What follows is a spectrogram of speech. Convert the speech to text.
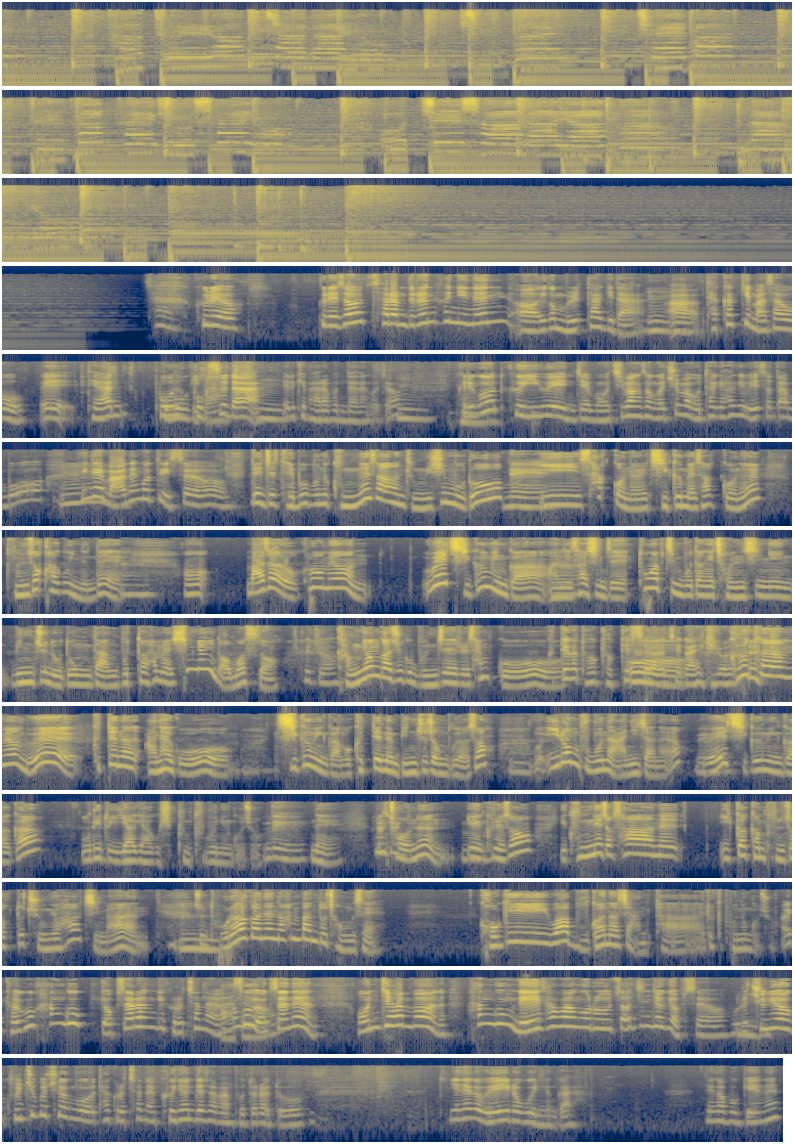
어찌 살아야 하나요 그래요. 그래서 사람들은 흔히는 어 이건 물타기다. 음. 아 다카키 마사오에 대한 보. 복수다 음. 이렇게 바라본다는 거죠. 음. 그리고 그 이후에 이제 뭐 지방선거 출마 못하게 하기 위해서다 뭐 음. 굉장히 많은 것들이 있어요. 근데 이제 대부분은 국내산 중심으로 네. 이 사건을 지금의 사건을 분석하고 있는데 음. 어 맞아요. 그러면 왜 지금인가? 아니 음. 사실 이제 통합진보당의 전신인 민주노동당부터 하면 10년이 넘었어. 그죠. 강령 가지고 문제를 삼고 그때가 더 격했어요. 어. 제가 알기로는. 그렇다면 왜 그때는 안 하고 지금인가? 뭐 그때는 민주정부여서 뭐 이런 부분은 아니잖아요. 네. 왜 지금인가가 우리도 이야기하고 싶은 부분인 거죠. 네. 네. 그럼 그래서- 저는 예 그래서 이 국내적 사안의 입각한 분석도 중요하지만 좀 돌아가는 한반도 정세 거기와 무관하지 않다 이렇게 보는 거죠. 아니 결국 한국 역사라는 게 그렇잖아요. 맞아요. 한국 역사는 언제 한번 한국 내 상황으로 써진 적이 없어요. 음. 우리 중요한 굵직굵직한 거 다 그렇잖아요. 근현대사만 보더라도 얘네가 왜 이러고 있는가? 내가 보기에는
